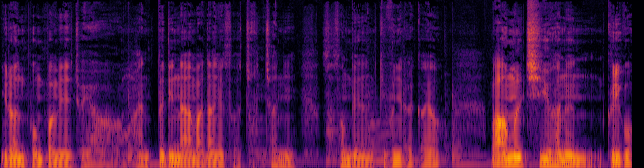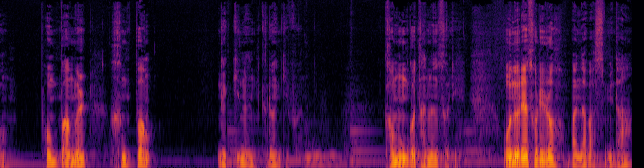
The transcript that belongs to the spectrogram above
이런 봄밤의 조용한 뜰이나 마당에서 천천히 서성대는 기분이랄까요? 마음을 치유하는 그리고 봄밤을 흠뻑 느끼는 그런 기분. 검은 곳 하는 소리. 오늘의 소리로 만나봤습니다.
